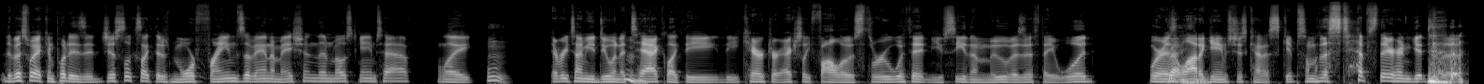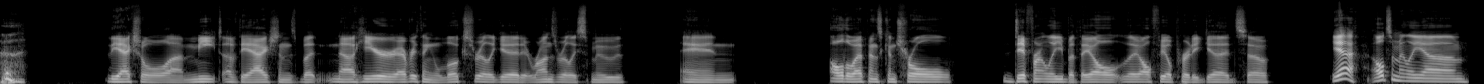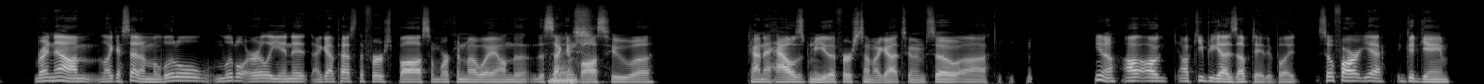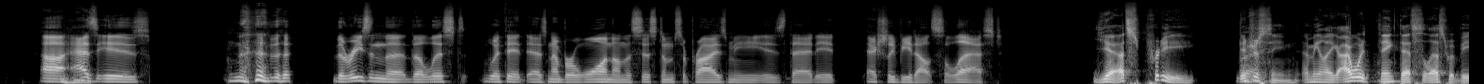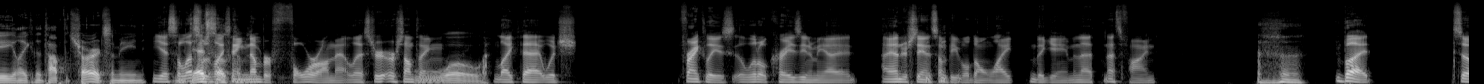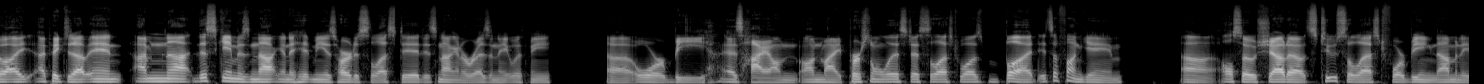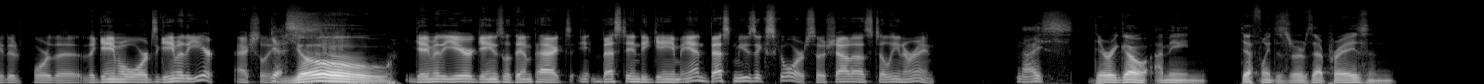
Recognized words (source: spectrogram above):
the best way I can put it is it just looks like there's more frames of animation than most games have. Like Hmm. Every time you do an Hmm. attack, like the the character actually follows through with it, and you see them move as if they would. Whereas a lot of games just kind of skip some of the steps there and get to the the actual uh, meat of the actions. But now here, everything looks really good. It runs really smooth, and all the weapons control differently, but they all they all feel pretty good. So yeah, ultimately, um, right now I'm like I said, I'm a little little early in it. I got past the first boss. I'm working my way on the the second Nice. boss who uh, kind of housed me the first time I got to him. So uh, you know, I'll, I'll I'll keep you guys updated. But so far, yeah, good game. Uh, Mhm. As is the the reason the the list with it as number one on the system surprised me is that it actually beat out Celeste. Yeah, that's pretty Right. interesting. I mean, like I would think that Celeste would be like in the top of the charts. I mean, Yeah, Celeste was like think number four on that list or, or something Whoa. like that, which frankly is a little crazy to me. I I understand some people don't like the game, and that that's fine. But so I I picked it up, and I'm not. This game is not going to hit me as hard as Celeste did. It's not going to resonate with me, uh, or be as high on on my personal list as Celeste was. But it's a fun game. Uh, also, shout outs to Celeste for being nominated for the the Game Awards Game of the Year. Actually, Yes. Yo. Game of the Year, Games with Impact, Best Indie Game, and Best Music Score. So shout outs to Lena Raine. Nice. There we go. I mean, definitely deserves that praise. And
